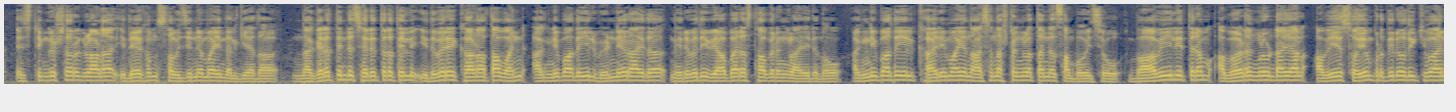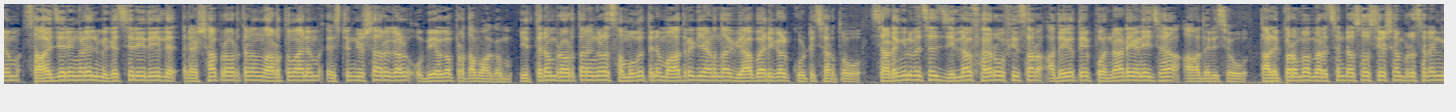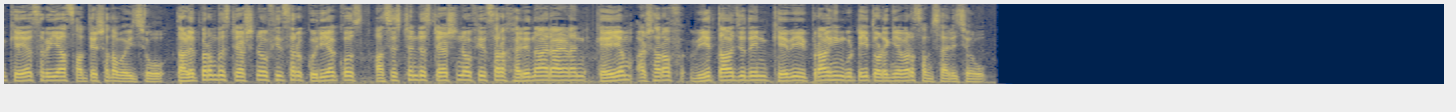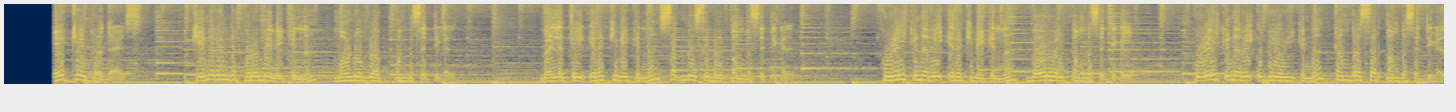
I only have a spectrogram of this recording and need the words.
എക്സ്റ്റിംഗ്വിഷറുകളാണ് ഇദ്ദേഹം സൗജന്യമായി നൽകിയത്. നഗരത്തിന്റെ ചരിത്രത്തിൽ ഇതുവരെ കാണാത്ത വൻ അഗ്നിബാധയിൽ വെണ്ണീറായത് നിരവധി വ്യാപാര സ്ഥാപനങ്ങളായിരുന്നു. അഗ്നിബാധയിൽ കാര്യമായ നാശനഷ്ടങ്ങൾ തന്നെ സംഭവിച്ചു. ഭാവിയിൽ ഇത്തരം അപകടങ്ങളുണ്ടായാൽ അവയെ സ്വയം പ്രതിരോധിക്കുവാനും സാഹചര്യങ്ങളിൽ മികച്ച രീതിയിൽ രക്ഷാപ്രവർത്തനം നടത്തുവാനും എക്സ്റ്റിംഗ്വിഷറുകൾ ഉപയോഗപ്രദമാകും. ഇത്തരം പ്രവർത്തനങ്ങൾ സമൂഹത്തിന് മാതൃകയാണെന്ന് വ്യാപാരികൾ കൂട്ടിച്ചേർത്തു. ചടങ്ങിൽ വെച്ച് ജില്ലാ ഫയർ ഓഫീസർ അദ്ദേഹത്തെ പൊന്നാടയണിയിച്ച് ആദരിച്ചു. Taliparamba merchant association president K S Riyas അധ്യക്ഷത വഹിച്ചു. Taliparamba station officer Kuriakose assistant station officer Harinarayanan K M Ashraf V Thajudheen K V Ibrahimkutty തുടങ്ങിയവർ സംസാരിച്ചു. എ കെ ബ്രദേഴ്സ് കിണറിന്റെ പുറമെ വയ്ക്കുന്ന മോണോബ്ലോക്ക് പമ്പ് സെറ്റുകൾ. വെള്ളത്തിൽ ഇറക്കി വയ്ക്കുന്ന സബ്മിസിബിൾ പമ്പ് സെറ്റുകൾ. കുഴൽ കിണറിൽ ഇറക്കി വയ്ക്കുന്ന ബോർവെൽ പമ്പ് സെറ്റുകൾ. കുഴൽ കിണറിൽ ഉപയോഗിക്കുന്ന കംപ്രസർ പമ്പ് സെറ്റുകൾ.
